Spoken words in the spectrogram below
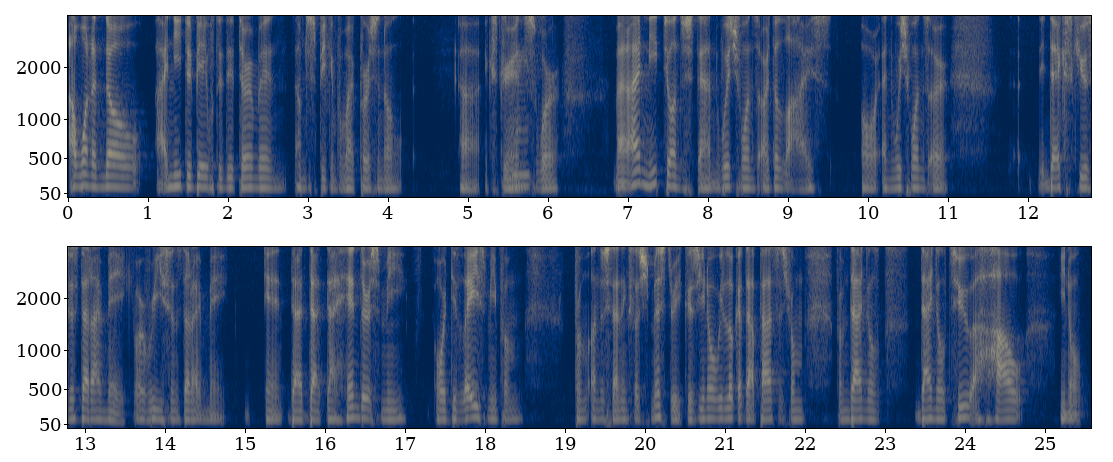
I want to know. I need to be able to determine. I'm just speaking from my personal uh, experience, Experience. where, man, I need to understand which ones are the lies, or and which ones are the excuses that I make or reasons that I make, and that that that hinders me or delays me from from understanding such mystery. Because you know we look at that passage from from Daniel Daniel two, uh, how you know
